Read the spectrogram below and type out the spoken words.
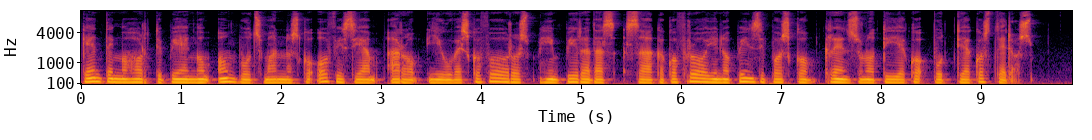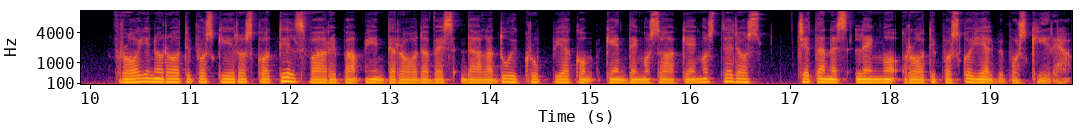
Kentengo hortti piengo ombudsmannosko ofisia aro juuvesko foros hin piratas saakako froojino pinsiposko krensuno tieko puttiako stedos. Froojino rootipos kiirosko tilsvaaripa hinteroodaves dalla duikruppiako kentengo saakiengo stedos chetanes lengo rootiposko jelpipos kiireha.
